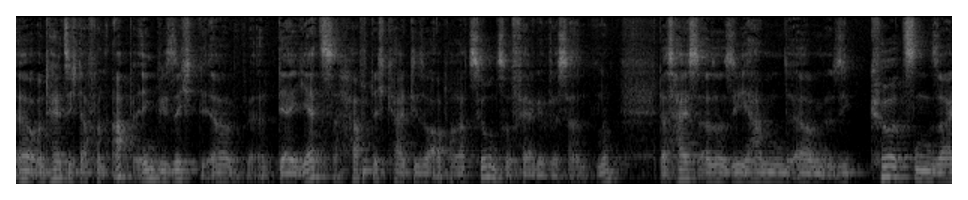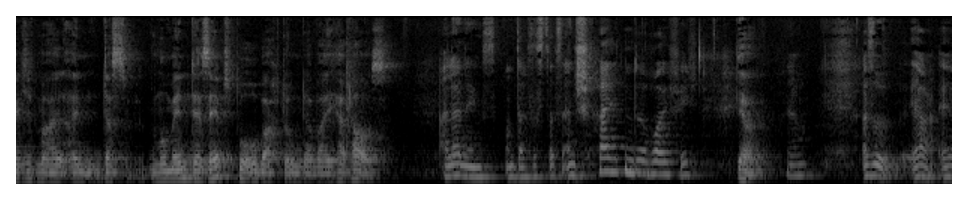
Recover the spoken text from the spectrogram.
äh, und hält sich davon ab, irgendwie sich äh, der Jetzthaftigkeit dieser Operation zu vergewissern. Ne? Das heißt also, sie haben, ähm, sie kürzen, sage ich mal, ein, das Moment der Selbstbeobachtung dabei heraus. Allerdings, und das ist das Entscheidende häufig. Ja. ja. Also ja, er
